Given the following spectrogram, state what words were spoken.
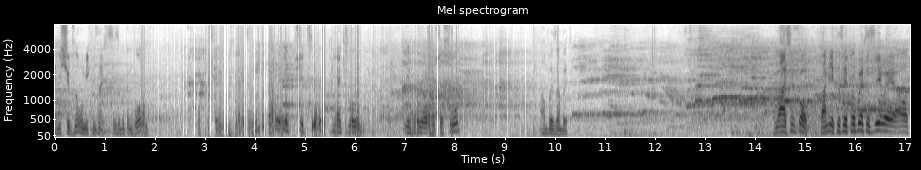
Аніщук знову міг відзначитися забитим голом. Але є ще цілих 5 хвилин ігрового часу, аби забити. Власенко, там міг уже пробити з лівої, а от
